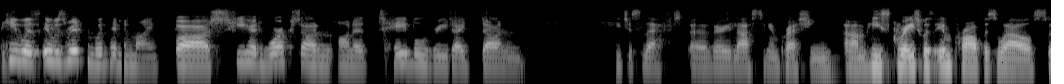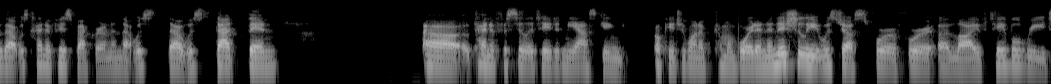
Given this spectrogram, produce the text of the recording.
he was it was written with him in mind, but he had worked on on a table read I'd done. He just left a very lasting impression. Um, he's great with improv as well, so that was kind of his background, and that was that was that then uh, kind of facilitated me asking okay, do you want to come on board? And initially it was just for for a live table read.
